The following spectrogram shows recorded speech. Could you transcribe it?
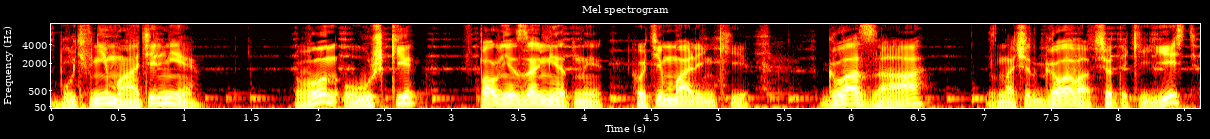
Будь внимательнее. Вон ушки, вполне заметные, хоть и маленькие. Глаза, значит голова все-таки есть.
